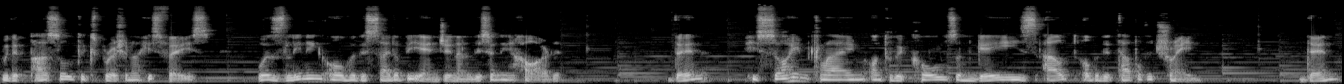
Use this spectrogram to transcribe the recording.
with a puzzled expression on his face, was leaning over the side of the engine and listening hard. Then he saw him climb onto the coals and gaze out over the top of the train. Then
